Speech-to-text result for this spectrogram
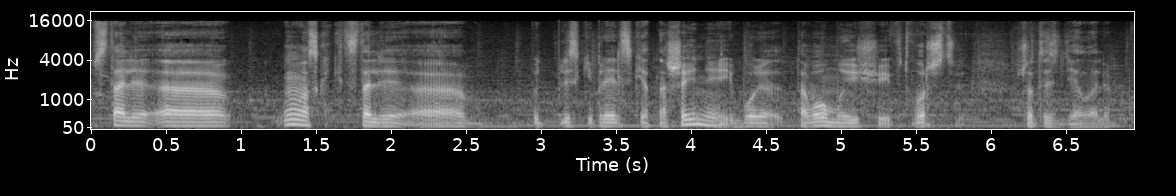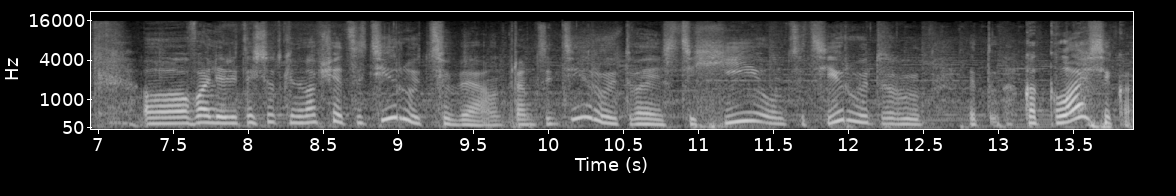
стали э, ну, у нас какие-то стали э, близкие приятельские отношения, и более того, мы еще и в творчестве что-то сделали. А, Валерий Тысюткин вообще цитирует тебя, он прям цитирует твои стихи, он цитирует э, это как классика.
